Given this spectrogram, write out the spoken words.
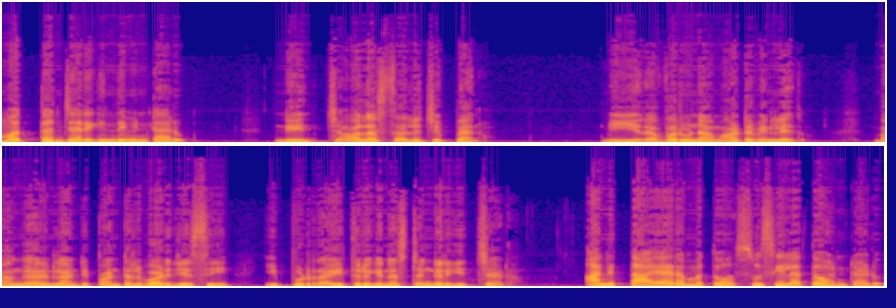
మొత్తం జరిగింది వింటారు. నేను చాలాసార్లు చెప్పాను. మీరెవ్వరూ నా మాట వినలేదు. బంగారం లాంటి పంటలు బాడు చేసి ఇప్పుడు రైతులకి నష్టం కలిగిచ్చాడు. అని తాయారమ్మతో సుశీలతో అంటాడు.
